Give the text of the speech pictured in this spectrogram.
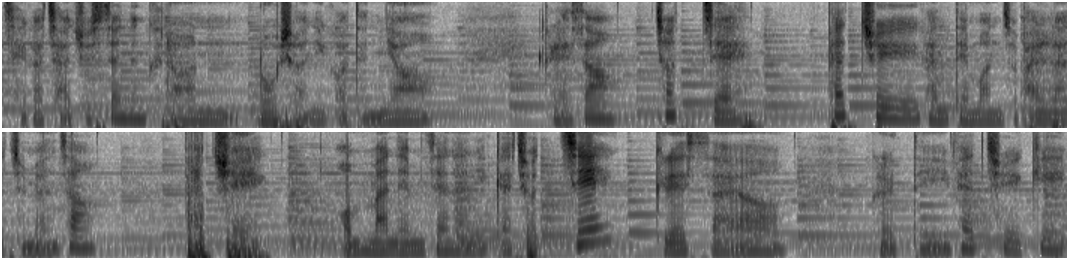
제가 자주 쓰는 그런 로션이거든요. 그래서 첫째 패트릭한테 먼저 발라주면서 패트릭 엄마 냄새 나니까 좋지? 그랬어요. 그랬더니 패트릭이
